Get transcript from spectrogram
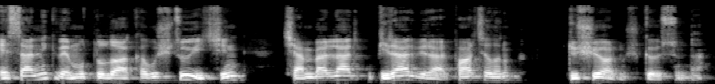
esenlik ve mutluluğa kavuştuğu için çemberler birer birer parçalanıp düşüyormuş göğsünden.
